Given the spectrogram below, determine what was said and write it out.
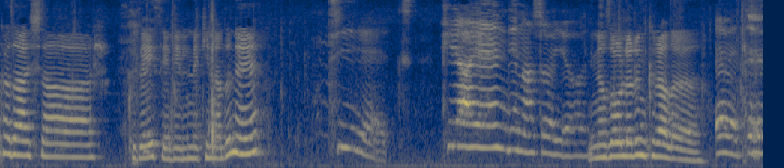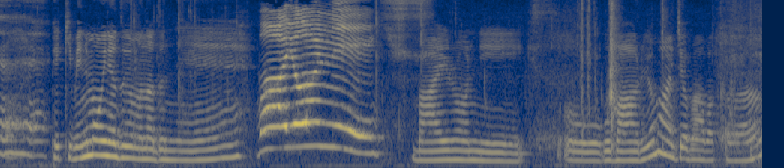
arkadaşlar. Kuzey senin adı ne? T-Rex. Kia'nın dinozoru. Dinozorların kralı. Evet. Peki benim oynadığımın adı ne? Bionic. Byronix. Oo, bu bağırıyor mu acaba bakalım?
